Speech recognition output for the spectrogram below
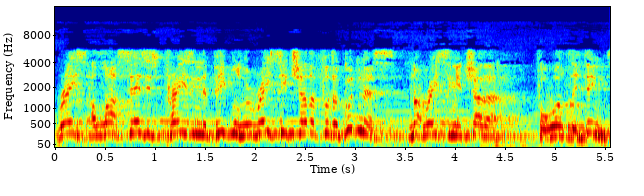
Race, Allah says, is praising the people who race each other for the goodness, not racing each other for worldly things.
